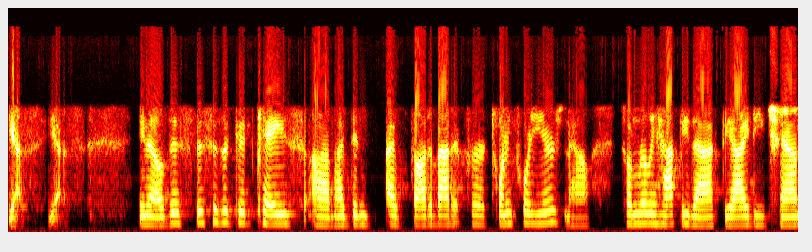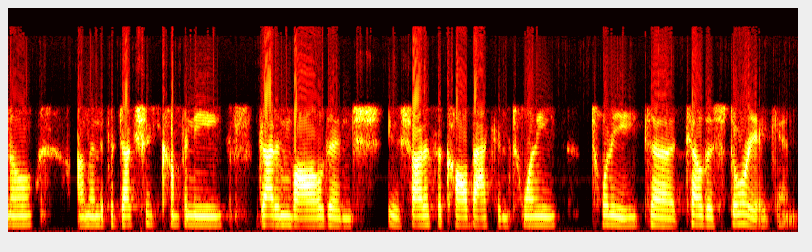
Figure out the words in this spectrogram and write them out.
Yes, yes. You know this this is a good case. Um, I've been I've thought about it for 24 years now, so I'm really happy that the ID channel um, and the production company got involved and sh- shot us a call back in 20- 20 to tell this story again.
